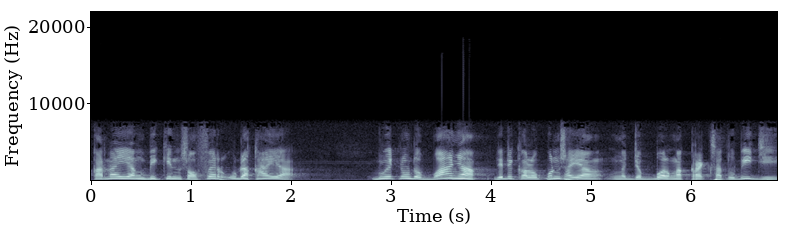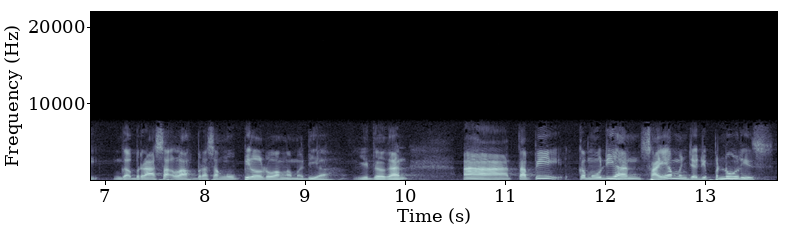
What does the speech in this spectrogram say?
karena yang bikin software udah kaya duitnya udah banyak. Jadi kalaupun saya ngejebol ngekrek satu biji nggak berasa lah berasa ngupil doang sama dia gitu kan? Ah tapi kemudian saya menjadi penulis.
